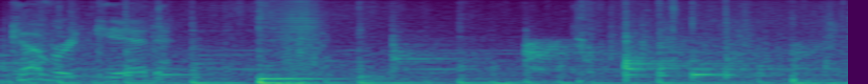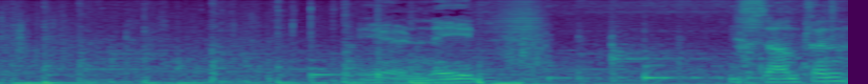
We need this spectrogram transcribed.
Cover it, kid. You need something?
